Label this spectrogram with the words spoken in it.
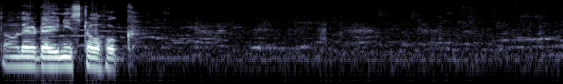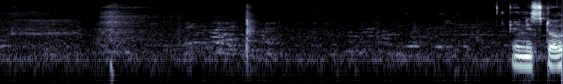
তো আমাদের এটা ইনস্টল হোক। ইনস্টল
